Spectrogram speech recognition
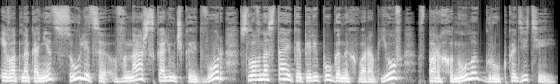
И вот, наконец, с улицы в наш с колючкой двор, словно стайка перепуганных воробьев, впорхнула группка детей.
